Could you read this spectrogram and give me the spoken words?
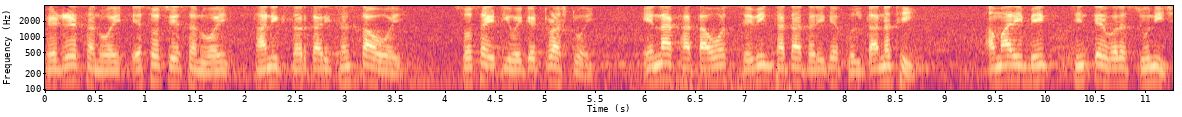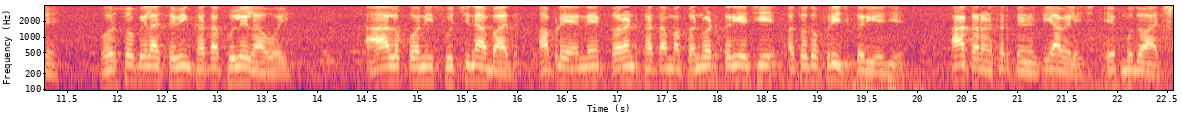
ફેડરેશન હોય, એસોસિએશન હોય, સ્થાનિક સરકારી સંસ્થાઓ હોય, સોસાયટી હોય કે ટ્રસ્ટ હોય, એના ખાતાઓ સેવિંગ ખાતા તરીકે ખુલતા નથી. અમારી બેંક સિત્તેર વર્ષ જૂની છે. વર્ષો પહેલાં સેવિંગ ખાતા ખુલેલા હોય આ લોકોની સૂચના બાદ આપણે એને કરંટ ખાતામાં કન્વર્ટ કરીએ છીએ અથવા તો ફ્રીજ કરીએ છીએ. આ કારણસર પેનલ્ટી આવેલી છે. એક મુદ્દો આ છે.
